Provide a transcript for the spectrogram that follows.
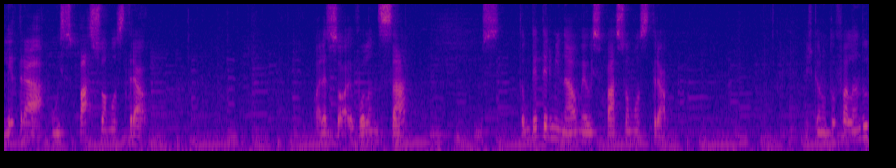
letra A, o espaço amostral. Olha só, eu vou lançar, então determinar o meu espaço amostral. Veja que eu não estou falando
